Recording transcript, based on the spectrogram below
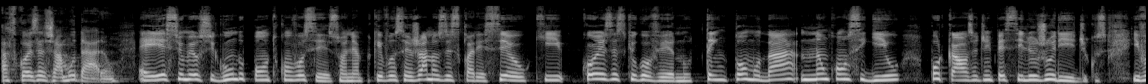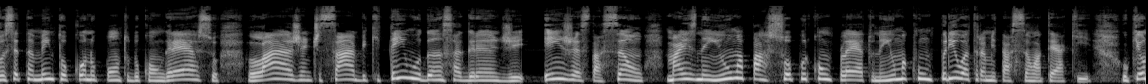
as coisas já mudaram. É esse o meu segundo ponto com você, Sônia, porque você já nos esclareceu que coisas que o governo tentou mudar não conseguiu por causa de empecilhos jurídicos. E você também tocou no ponto do Congresso. Lá a gente sabe que tem mudança grande em gestação, mas nenhuma passou por completo, nenhuma cumpriu a tramitação até aqui. O que eu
